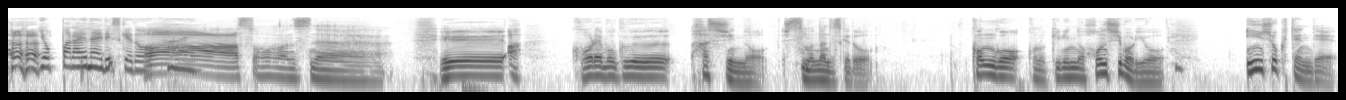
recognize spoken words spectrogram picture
酔っ払えないですけど、はああ、そうなんですね。ええあ、これ僕発信の質問なんですけど、今後このキリンの本搾りを飲食店で。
